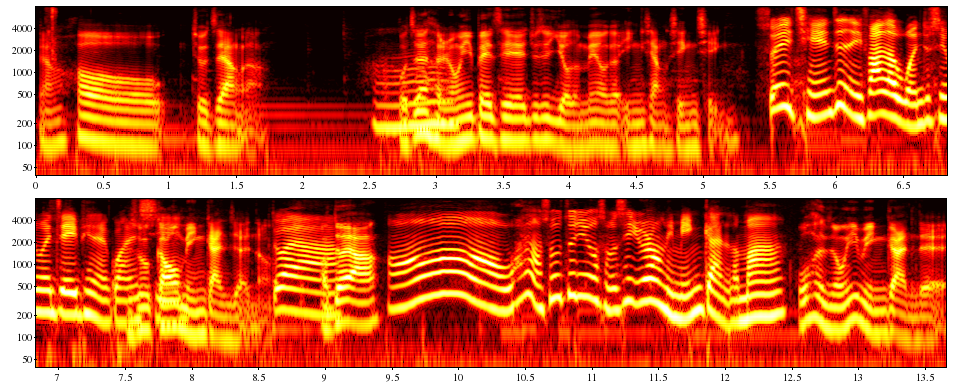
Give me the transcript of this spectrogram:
然后就这样了。哦，我真的很容易被这些就是有的没有的影响心情。所以前一阵你发的文就是因为这一篇的关系，你说高敏感人哦？对啊，哦对啊。哦，我还想说最近有什么事情又让你敏感了吗？我很容易敏感的。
